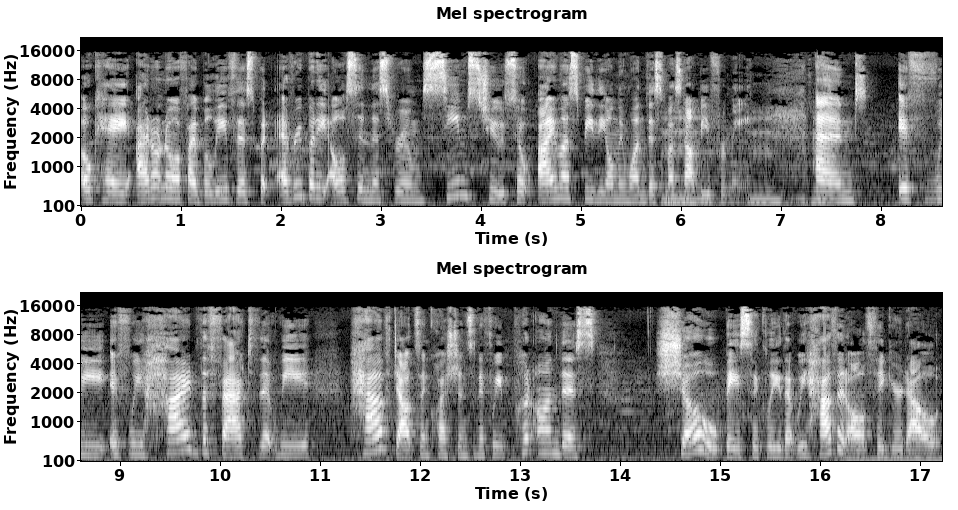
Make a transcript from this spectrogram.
okay i don't know if i believe this but everybody else in this room seems to so i must be the only one this must not be mm, for me mm, mm-hmm. and if we if we hide the fact that we have doubts and questions and if we put on this show basically that we have it all figured out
